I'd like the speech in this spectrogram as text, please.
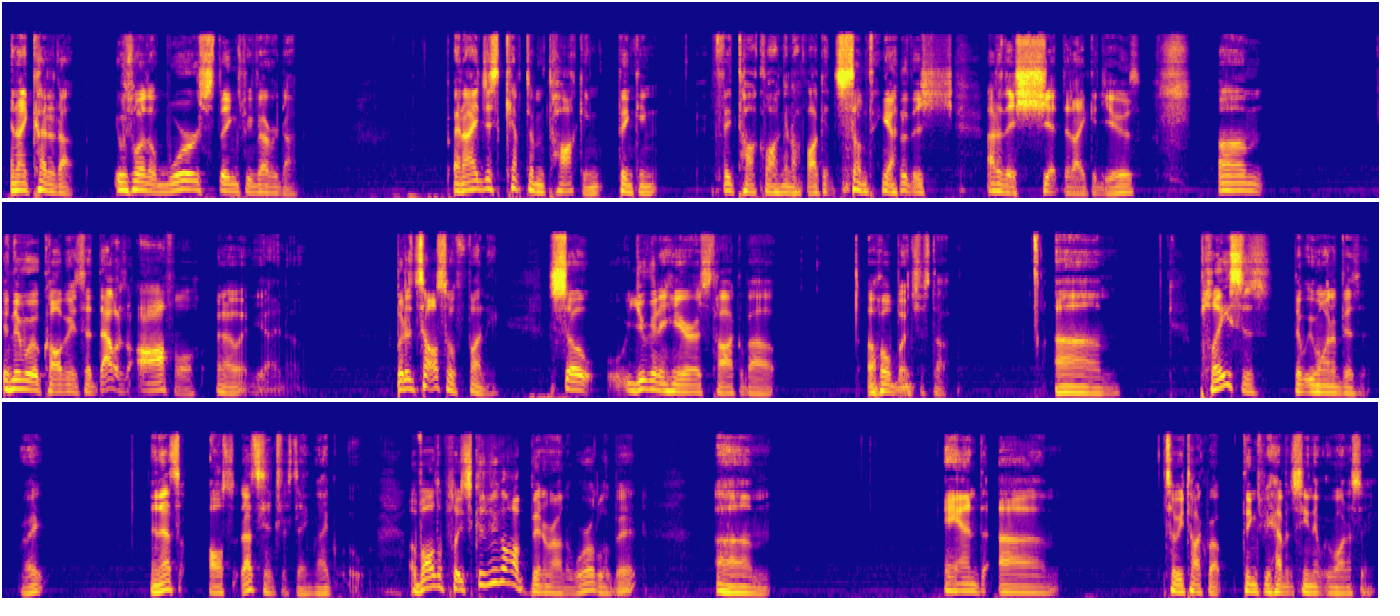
and I cut it up. It was one of the worst things we've ever done and I just kept them talking, thinking if they talk long enough, I'll get something out of this sh- out of this shit that I could use. Um, and then Will called me and said that was awful, and I went, yeah, I know, but it's also funny. So you're to hear us talk about a whole bunch of stuff, um, places that we want to visit, right? And that's also that's interesting. Like of all the places, because we've all been around the world a little bit. Um, and um, so we talk about things we haven't seen that we want to see.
